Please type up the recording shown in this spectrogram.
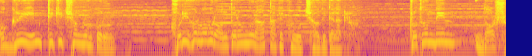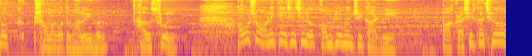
অগ্রিম টিকিট সংগ্রহ করুন। হরিহরবাবুর অন্তরঙ্গনা তাকে খুব উৎসাহ দিতে লাগল। প্রথম দিন দর্শক সমাগত ভালোই হলো, হাউসফুল। অবশ্য অনেকে এসেছিল কমপ্লিমেন্টারি কার্ড নিয়ে। পাকরাশির কাছেও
